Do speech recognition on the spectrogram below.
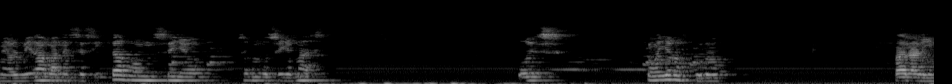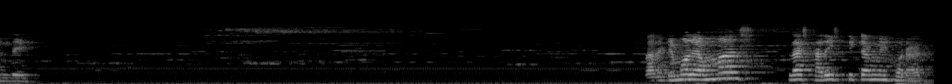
me olvidaba, necesitaba un sello, un segundo sello más. Pues, caballero oscuro, para Linde. Para que mole aún más, la estadística mejorar.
